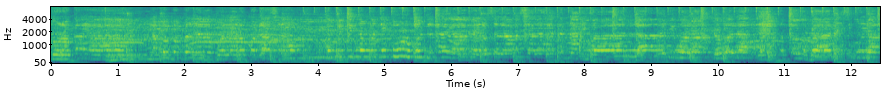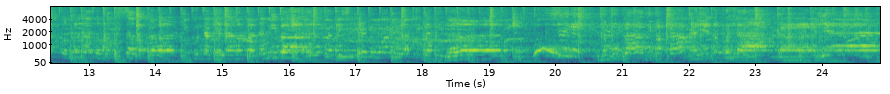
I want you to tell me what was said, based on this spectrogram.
Napagpapalag, wala na pag-asa Pag-ibig naman ay puro pagdadaya Pero salamat sa lahat ng naniwala. Naniwala na wala Lahat ng pangaba Nagsimula Pagmula na makasama ka Di ko na kailangan pa ng iba. Halika may sikreto ako ating nakilang Sige! Kaya wala ka? Yeah!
